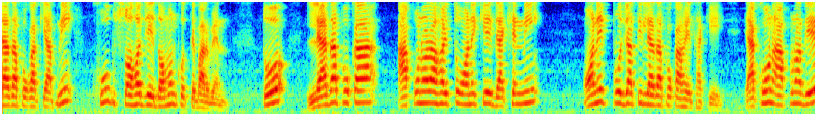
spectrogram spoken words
লেদা পোকাকে আপনি খুব সহজে দমন করতে পারবেন। তো লেদা পোকা আপনারা হয়তো অনেকেই দেখেননি, অনেক প্রজাতির লেদা পোকা হয়ে থাকে। এখন আপনাদের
